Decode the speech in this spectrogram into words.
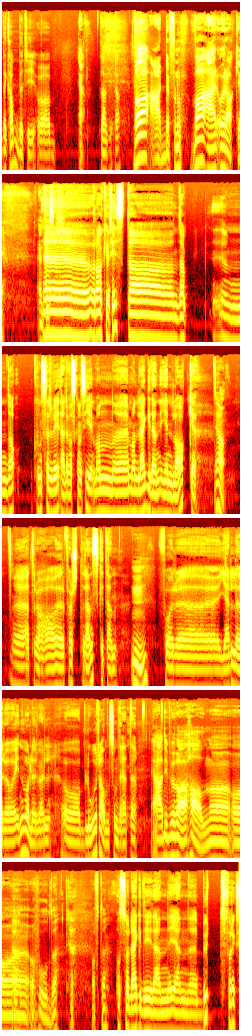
det kan bety å Ja. lage ja. Hva er det for noe? Hva er å rake en fisk? Eh, å rake en fisk, da, da, um, da konserver... Eller hva skal man si? Man, eh, man legger den i en lake ja. eh, etter å ha først rensket den Mm. for uh, gjeller og innvoller, vel, og blodrand, som det heter. ja, de bevarer halen og, og, Ja. og hodet Ja. ofte. Og så legger de den i en butt, f.eks.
